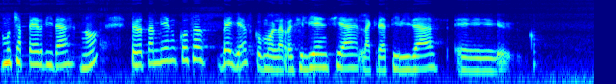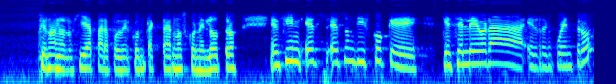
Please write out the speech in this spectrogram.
mucha pérdida, ¿no? Pero también cosas bellas como la resiliencia, la creatividad, eh, una analogía para poder contactarnos con el otro. En fin, es, es un disco que, que celebra el reencuentro,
